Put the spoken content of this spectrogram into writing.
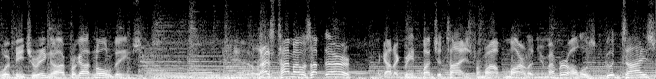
We're featuring our forgotten oldies. Yeah, last time I was up there, I got a great bunch of ties from Ralph Marlin. You remember all those good ties?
